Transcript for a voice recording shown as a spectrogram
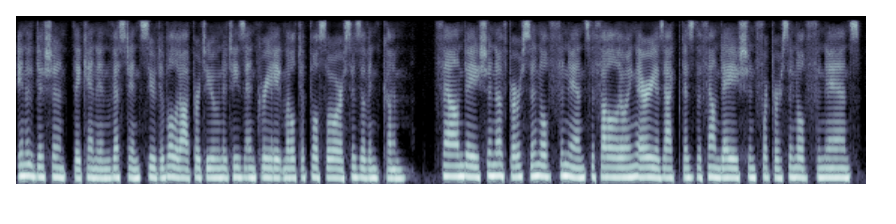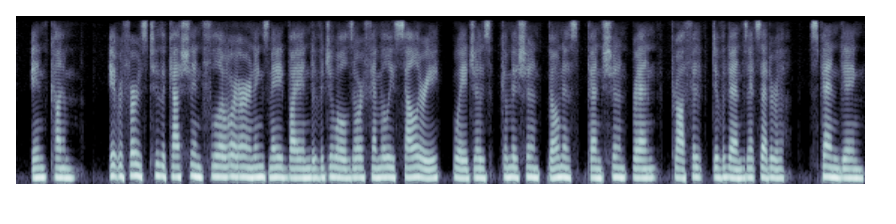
In addition, they can invest in suitable opportunities and create multiple sources of income. Foundation of personal finance The following areas act as the foundation for personal finance. Income. It refers to the cash inflow or earnings made by individuals or families' salary, wages, commission, bonus, pension, rent, profit, dividends, etc. Spending.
